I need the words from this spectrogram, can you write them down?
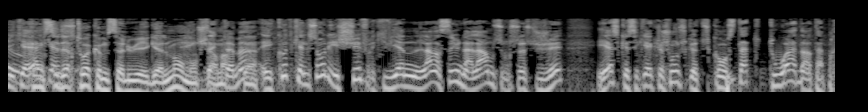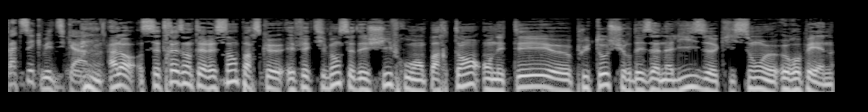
Michael. Considère-toi comme salué également, mon cher Exactement. Martin. Écoute, quels sont les chiffres qui viennent lancer une alarme sur ce sujet? Et est-ce que c'est quelque chose que tu constates, toi, dans ta pratique médicale? Alors, c'est très intéressant parce que effectivement, c'est des chiffres où en partant, on était euh, plutôt sur des analyses qui sont euh, européennes.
